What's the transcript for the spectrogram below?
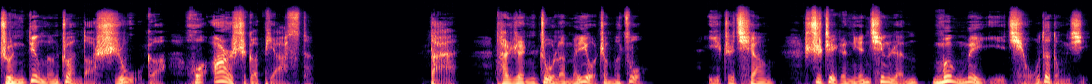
准定能赚到十五个或二十个皮亚斯特。但他忍住了没有这么做。一支枪。是这个年轻人梦寐以求的东西，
